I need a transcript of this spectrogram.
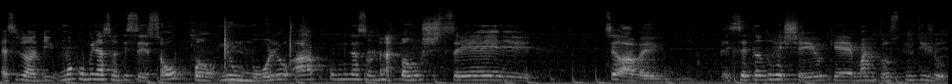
É simplesmente uma combinação de ser só o pão e o molho, a combinação do pão ser. sei lá, velho. Ser tanto recheio que é mais grosso que um tijolo.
